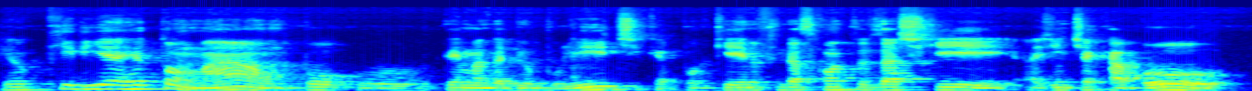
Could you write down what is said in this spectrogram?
eu queria retomar um pouco o tema da biopolítica, porque no fim das contas acho que a gente acabou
